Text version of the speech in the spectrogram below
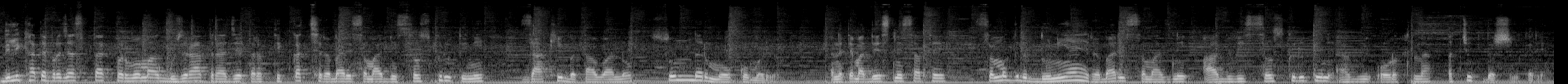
દિલ્હી ખાતે પ્રજાસત્તાક પર્વમાં ગુજરાત રાજ્ય તરફથી કચ્છ રબારી સમાજની સંસ્કૃતિની ઝાંખી બતાવવાનો સુંદર મોકો મળ્યો અને તેમાં દેશની સાથે સમગ્ર દુનિયાએ રબારી સમાજની આગવી સંસ્કૃતિની આગવી ઓળખના અચૂક દર્શન કર્યા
